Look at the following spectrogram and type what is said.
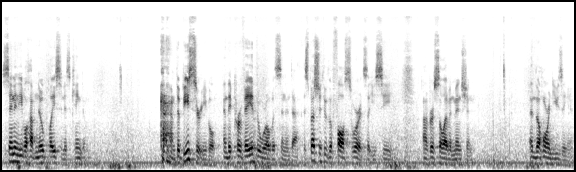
Sin and evil have no place in his kingdom. the beasts are evil, and they pervade the world with sin and death, especially through the false words that you see uh, verse 11 mentioned, and the horn using it.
